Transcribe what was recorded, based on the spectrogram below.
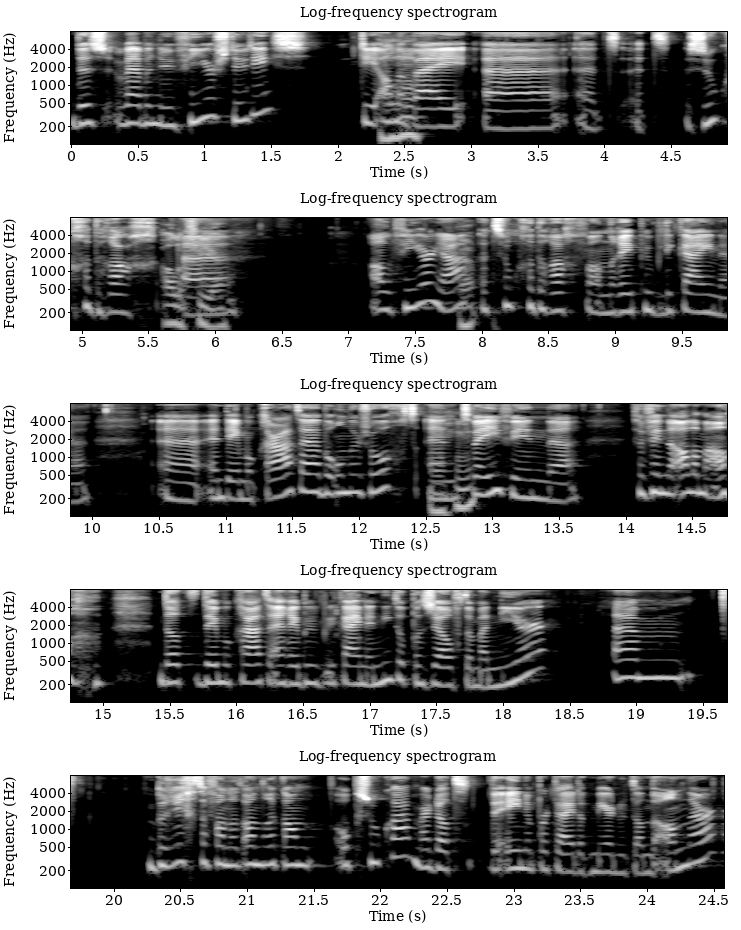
Dus we hebben nu vier studies... die allebei eh, het, het zoekgedrag... Alle vier. eh, alle vier, ja. Ja. Het zoekgedrag van republikeinen en democraten hebben onderzocht. En Mhm. twee vinden... Ze vinden allemaal dat democraten en republikeinen niet op eenzelfde manier ehm, berichten van het andere kant opzoeken, maar dat de ene partij dat meer doet dan de ander.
